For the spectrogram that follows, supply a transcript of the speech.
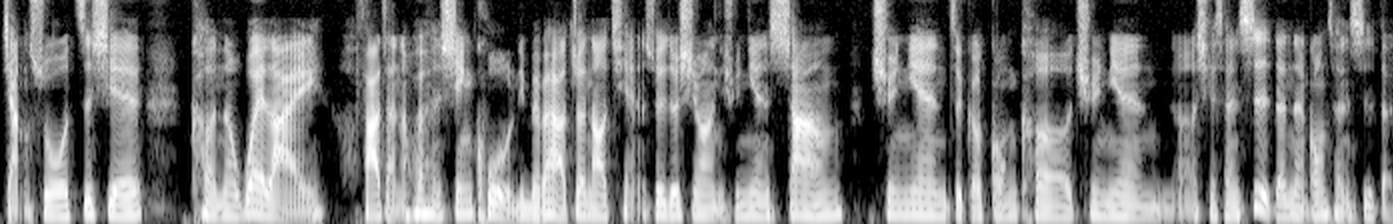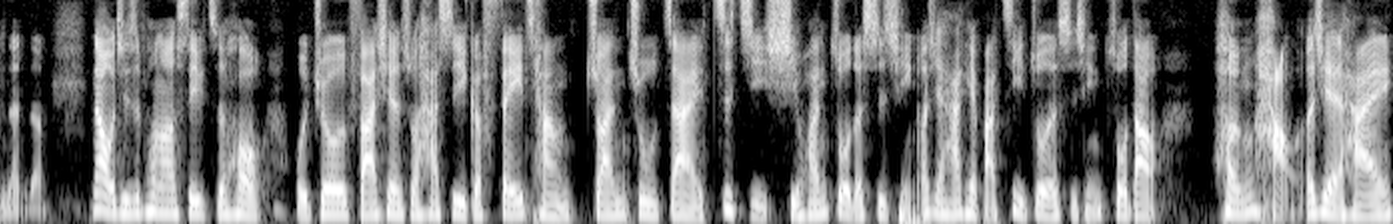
讲说，这些可能未来。发展的会很辛苦，你没办法赚到钱，所以就希望你去念商，去念这个工科，去念呃写程式等等，工程师等等的。那我其实碰到 Steve 之后，我就发现说他是一个非常专注在自己喜欢做的事情，而且他可以把自己做的事情做到很好，而且还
